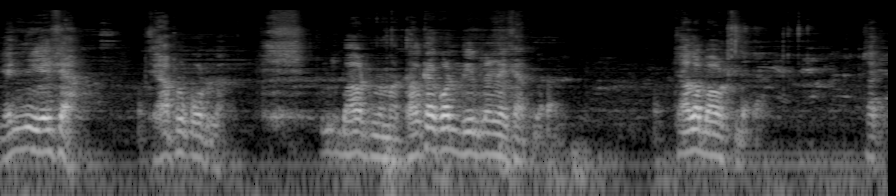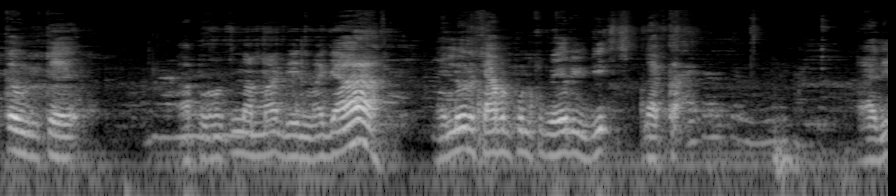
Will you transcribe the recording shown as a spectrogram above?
ఇవన్నీ వేసా చేపల కూరలో. కొంచెం బాగుంటుందమ్మా. తలకాయ కూడా దీంట్లోనే వేసేస్తున్నా. చాలా బాగుంటుంది. చక్కగా ఉంటే అప్పుడు ఉంటుందమ్మా దీని మజా. నెల్లూరు చేపల పులుసు వేరు ఇది లెక్క. అది.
